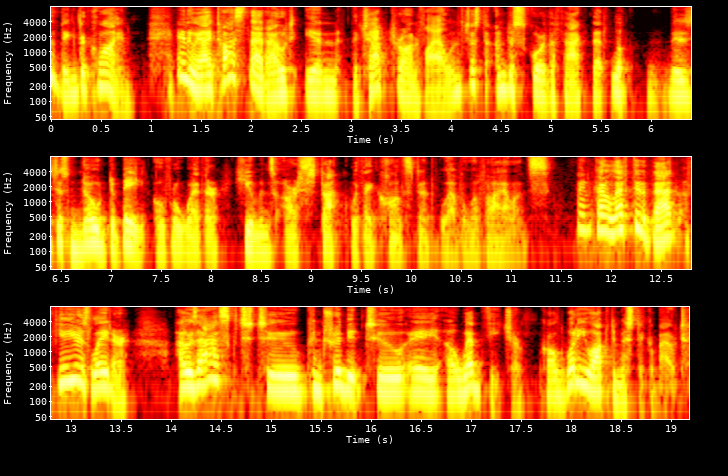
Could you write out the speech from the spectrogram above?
a big decline. Anyway, I tossed that out in the chapter on violence just to underscore the fact that, look, there's just no debate over whether humans are stuck with a constant level of violence. And kind of left it at that. A few years later, I was asked to contribute to a, a web feature called What Are You Optimistic About?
